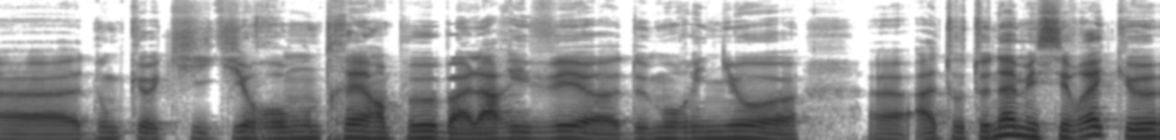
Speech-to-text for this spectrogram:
euh, donc euh, qui, qui, remontrait un peu bah, l'arrivée euh, de Mourinho à Tottenham. Et c'est vrai que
